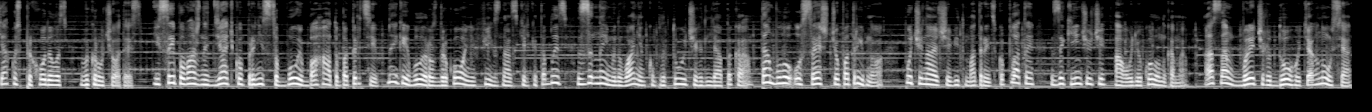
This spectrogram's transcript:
якось приходилось викручуватись. І цей поважний дядько приніс з собою багато папірців, на яких були роздруковані фіг зна скільки таблиць з найменуванням комплектуючих для ПК. Там було усе, що потрібно починаючи від материнської плати, закінчуючи аудіоколонками. А сам вечір довго тягнувся,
